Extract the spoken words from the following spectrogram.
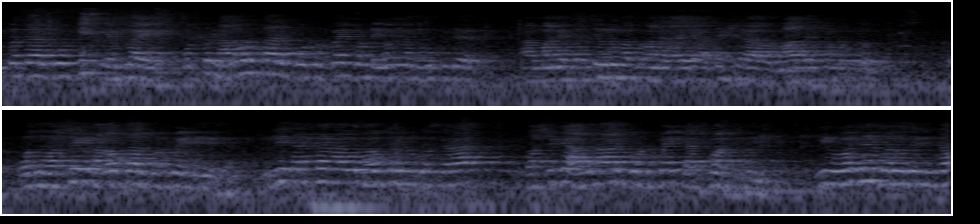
ಇಪ್ಪತ್ತಾರು ಕೋಟಿ ಎಂಪ್ಲಾಯಿ ಒಟ್ಟು ನಲವತ್ತಾರು ಕೋಟಿ ರೂಪಾಯಿ ಕೊಂಡು ಇವಾಗ ನಾನು ಹುಟ್ಟಿದೆ ಮಾನ್ಯ ಸಚಿವರು ಮತ್ತು ಮಾನ್ಯ ಅಧ್ಯಕ್ಷರ ಮಾರ್ಗದರ್ಶನ ಮತ್ತು ಒಂದು ವರ್ಷಕ್ಕೆ ನಲವತ್ತಾರು ಕೋಟಿ ರೂಪಾಯಿ ಇಟ್ಟಿದ್ದೀವಿ ಸರ್. ಇಲ್ಲಿ ತನಕ ನಾವು ನೌಕರರಿಗೋಸ್ಕರ ವರ್ಷಕ್ಕೆ ಹದಿನಾರು ಕೋಟಿ ರೂಪಾಯಿ ಖರ್ಚು ಮಾಡ್ತಿದ್ದೀವಿ. ಈ ಯೋಜನೆ ಬರೋದ್ರಿಂದ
